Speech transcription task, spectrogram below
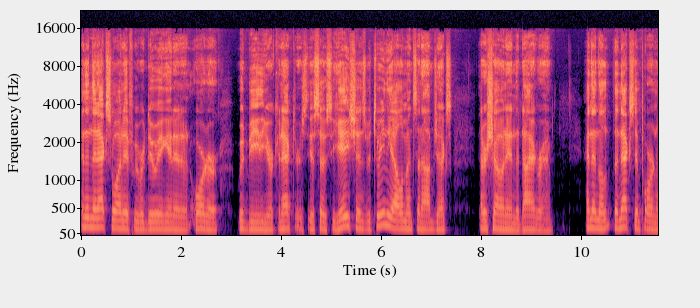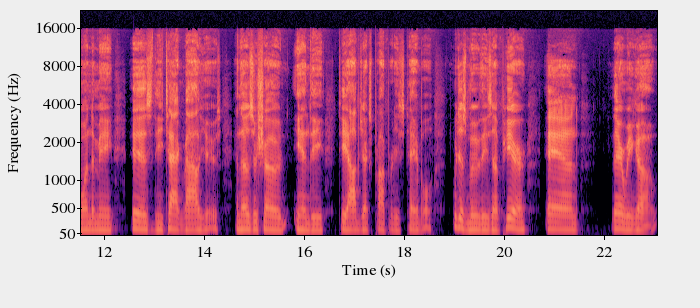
And then the next one, if we were doing it in an order, would be your connectors, the associations between the elements and objects that are shown in the diagram. And then the, the next important one to me is the tag values, and those are shown in the T objects properties table. We'll just move these up here, and there we go.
